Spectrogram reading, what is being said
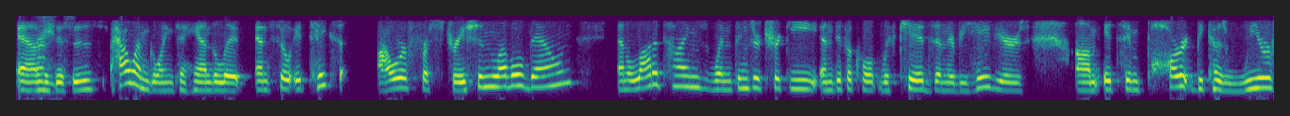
and Right. this is how I'm going to handle it. And so it takes our frustration level down. And a lot of times when things are tricky and difficult with kids and their behaviors, um, it's in part because we're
